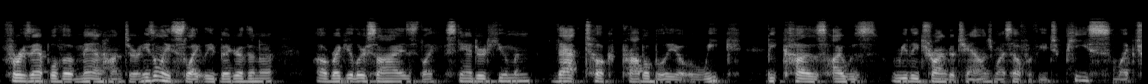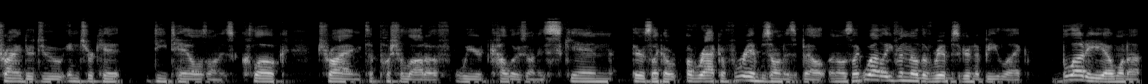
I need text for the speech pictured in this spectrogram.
for example, the Manhunter, and he's only slightly bigger than a, a regular size, like standard human. That took probably a week because I was really trying to challenge myself with each piece, like trying to do intricate details on his cloak, trying to push a lot of weird colors on his skin. There's like a, a rack of ribs on his belt, and I was like, well, even though the ribs are going to be like bloody, I want to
